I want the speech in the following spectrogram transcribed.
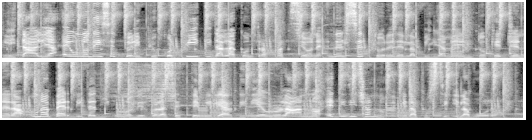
L'Italia è uno dei settori più colpiti dalla contraffazione nel settore dell'abbigliamento, che genera una perdita di 1,7 miliardi di euro l'anno e di 19.000 posti di lavoro.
